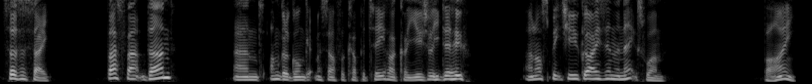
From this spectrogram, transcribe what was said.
So as I say, that's that done. And I'm going to go and get myself a cup of tea like I usually do. And I'll speak to you guys in the next one. Bye.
